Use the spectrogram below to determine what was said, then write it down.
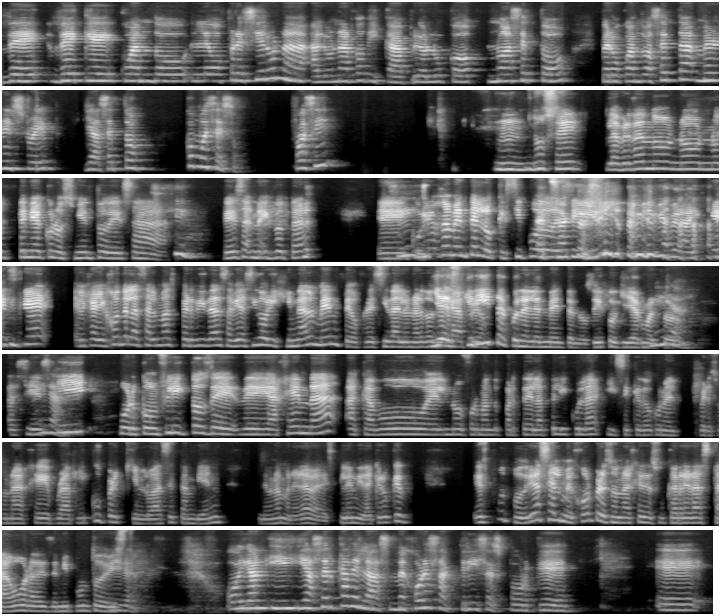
De, de, que cuando le ofrecieron a, a Leonardo DiCaprio Look Up, no aceptó, pero cuando acepta Meryl Streep, ya aceptó. ¿Cómo es eso? ¿Fue así? Mm, no sé, la verdad no, no, no tenía conocimiento de esa, de esa anécdota. Eh, curiosamente, lo que sí puedo decir yo también es que El Callejón de las Almas Perdidas había sido originalmente ofrecida a Leonardo y DiCaprio. Y escrita con él en mente, nos dijo Guillermo Toro. Así es. Y por conflictos de, de, agenda, acabó él no formando parte de la película y se quedó con el personaje Bradley Cooper, quien lo hace también de una manera espléndida. Creo que pues, podría ser el mejor personaje de su carrera hasta ahora, desde mi punto de vista. Oigan, y, acerca de las mejores actrices, porque eh,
